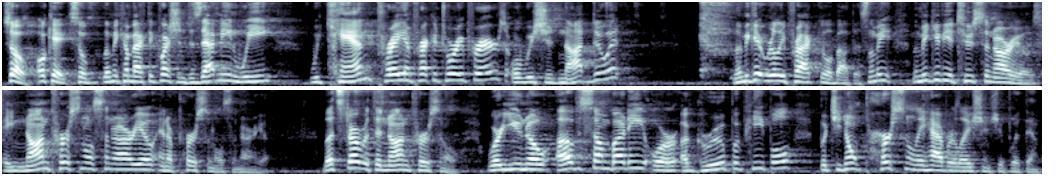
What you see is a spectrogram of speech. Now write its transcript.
So, okay, so let me come back to the question. Does that mean we, we can pray imprecatory prayers or we should not do it? Let me get really practical about this. Let me, let me give you two scenarios a non personal scenario and a personal scenario. Let's start with the non personal, where you know of somebody or a group of people, but you don't personally have a relationship with them.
